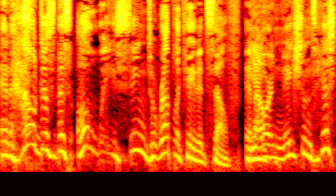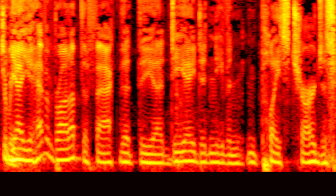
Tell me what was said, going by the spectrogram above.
And how does this always seem to replicate itself in Yeah. our nation's history? Yeah, you haven't brought up the fact that the uh, DA didn't even place charges.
